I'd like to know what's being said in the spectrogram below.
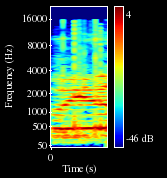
Oh, yeah.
